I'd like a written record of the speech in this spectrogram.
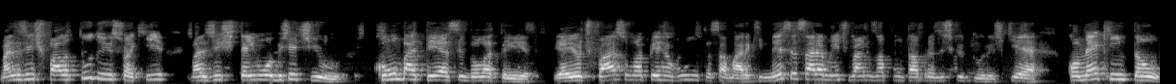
Mas a gente fala tudo isso aqui, mas a gente tem um objetivo: combater essa idolatria. E aí eu te faço uma pergunta, Samara, que necessariamente vai nos apontar para as escrituras, que é como é que então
